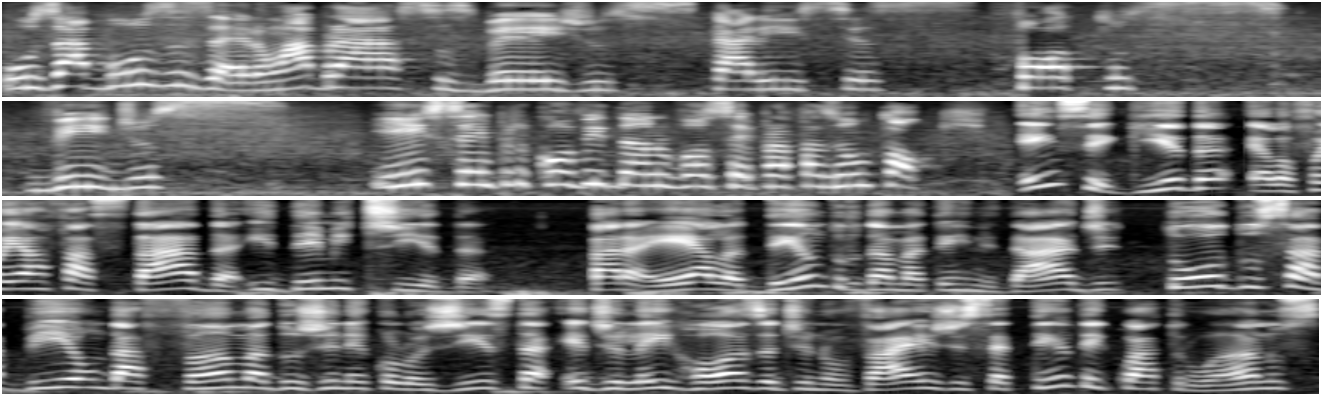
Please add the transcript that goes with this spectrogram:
Os abusos eram abraços, beijos, carícias, fotos, vídeos e sempre convidando você para fazer um toque. Em seguida, ela foi afastada e demitida. Para ela, dentro da maternidade, todos sabiam da fama do ginecologista Edilei Rosa de Novaes, de 74 anos,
